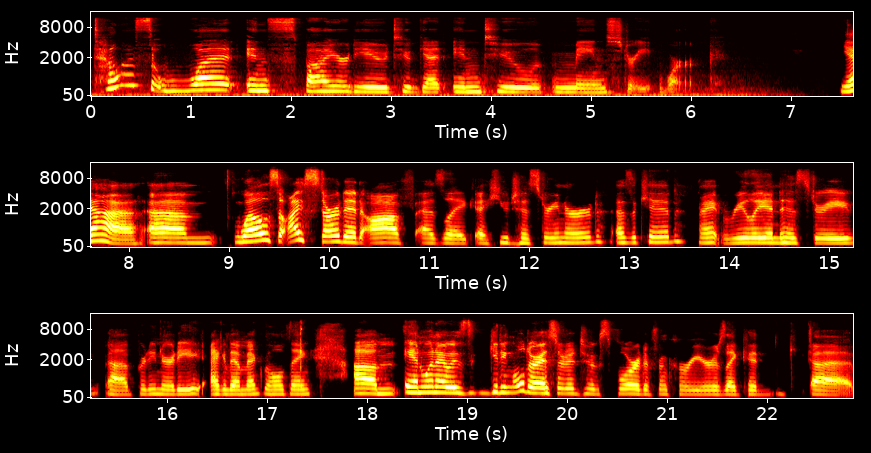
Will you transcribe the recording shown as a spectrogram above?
tell us what inspired you to get into Main Street work. Yeah. Um, well, so I started off as like a huge history nerd as a kid, right? Really into history, uh, pretty nerdy, academic, the whole thing. Um, and when I was getting older, I started to explore different careers I could uh,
